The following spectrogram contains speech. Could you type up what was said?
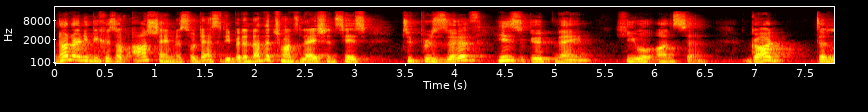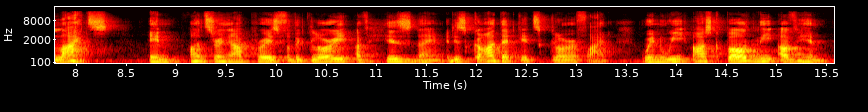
not only because of our shameless audacity, but another translation says to preserve His good name, He will answer. God delights in answering our prayers for the glory of His name. It is God that gets glorified when we ask boldly of Him,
